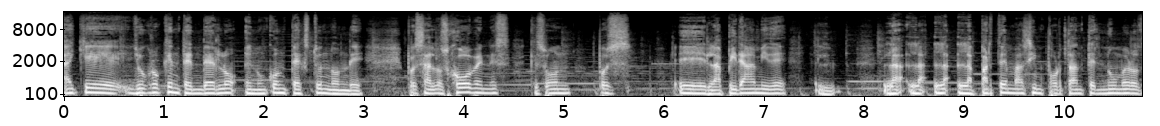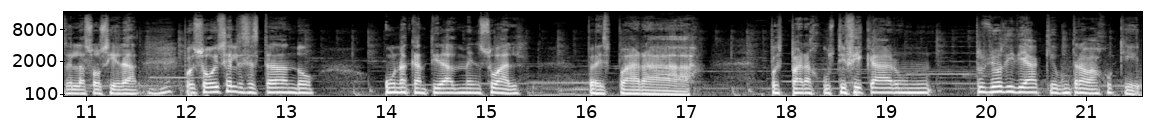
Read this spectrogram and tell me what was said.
hay que, yo creo que entenderlo en un contexto en donde, pues a los jóvenes que son, pues eh, la pirámide, la, parte más importante en números de la sociedad, pues hoy se les está dando una cantidad mensual pues para pues para justificar un pues yo diría que un trabajo que,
